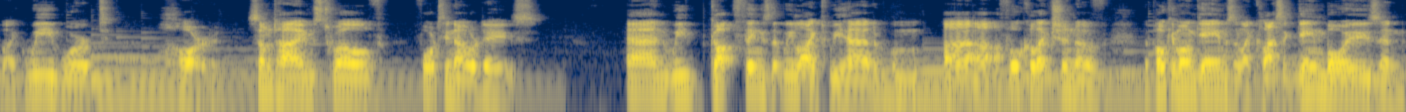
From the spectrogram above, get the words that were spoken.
Like we worked hard, sometimes 12, 14 hour days. And we got things that we liked. We had um, a, a full collection of the Pokemon games and like classic Game Boys and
